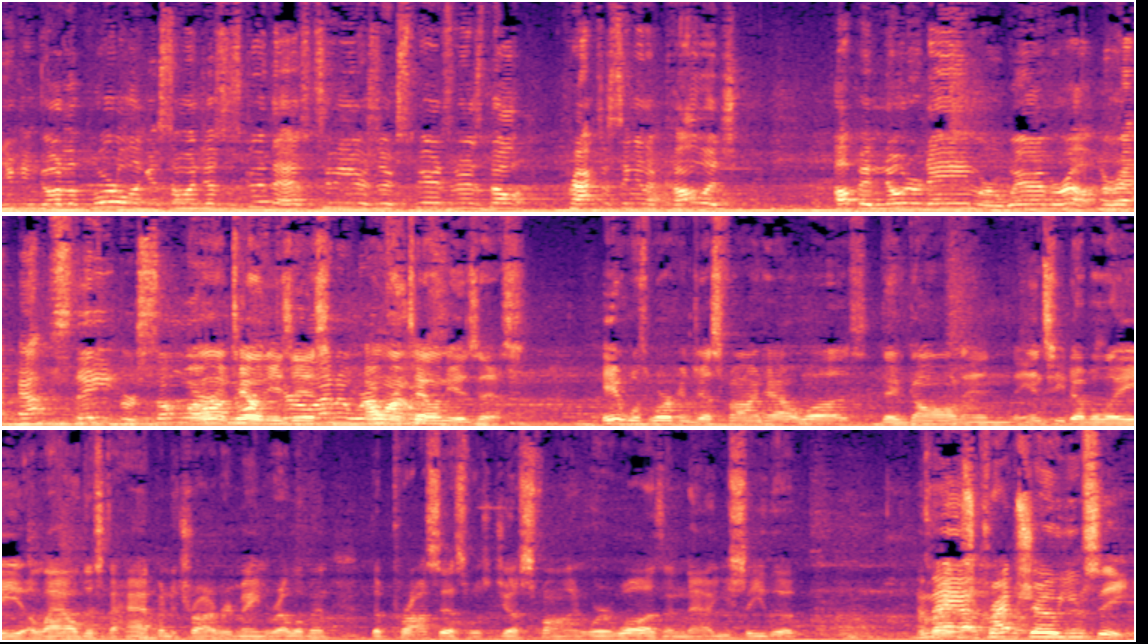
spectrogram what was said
you can go to the portal and get someone just as good that has two years of experience under his belt practicing in a college up in Notre Dame or wherever else, or at App State or somewhere All in I'm telling North you is this. Carolina. All I'm telling you is this. It was working just fine how it was. They've gone and the NCAA allowed this to happen to try to remain relevant. The process was just fine where it was, and now you see the And they crap, crap show you see.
